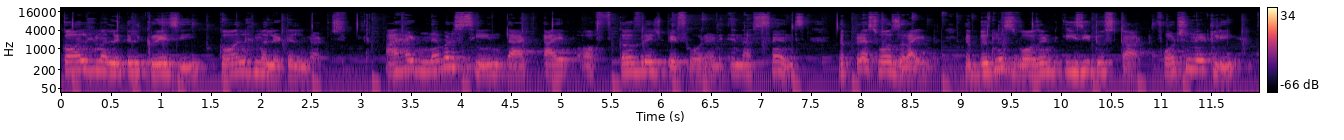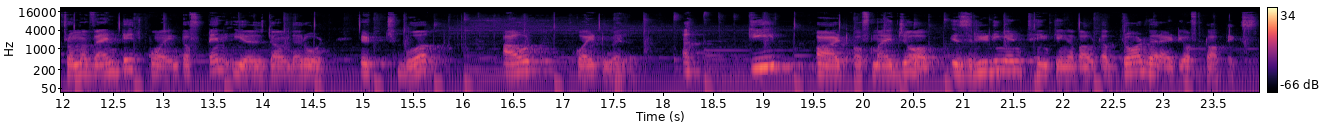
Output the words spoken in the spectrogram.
Call him a little crazy, call him a little nuts. I had never seen that type of coverage before, and in a sense, the press was right. The business wasn't easy to start. Fortunately, from a vantage point of 10 years down the road, it worked out quite well. A key part of my job is reading and thinking about a broad variety of topics.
